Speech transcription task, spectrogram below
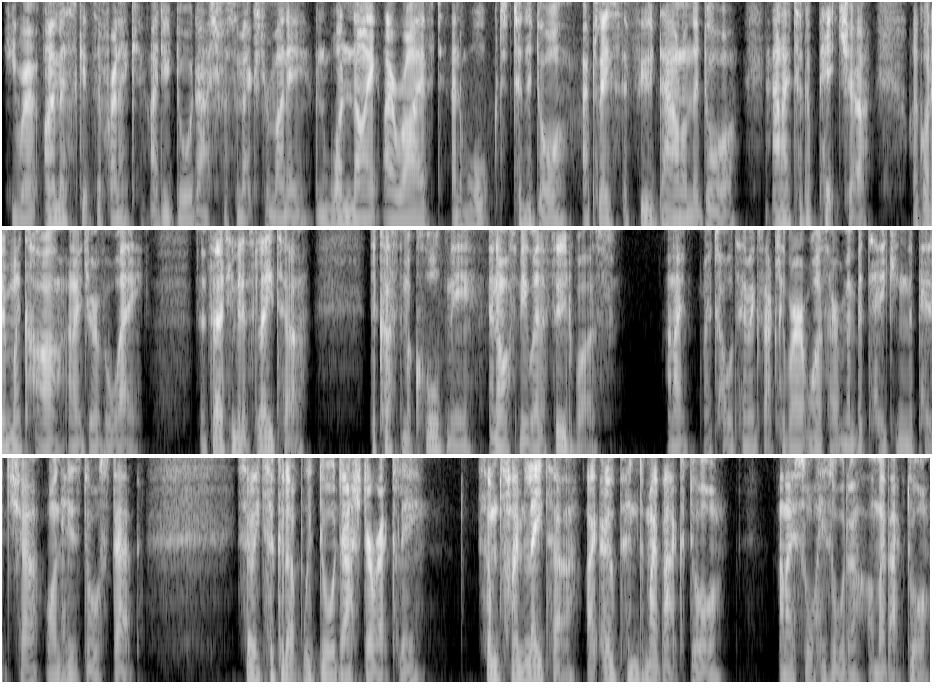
He wrote, I'm a schizophrenic. I do DoorDash for some extra money. And one night I arrived and walked to the door. I placed the food down on the door and I took a picture. I got in my car and I drove away. And 30 minutes later, the customer called me and asked me where the food was. And I, I told him exactly where it was. I remember taking the picture on his doorstep. So he took it up with DoorDash directly. Some time later, I opened my back door and I saw his order on my back door.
